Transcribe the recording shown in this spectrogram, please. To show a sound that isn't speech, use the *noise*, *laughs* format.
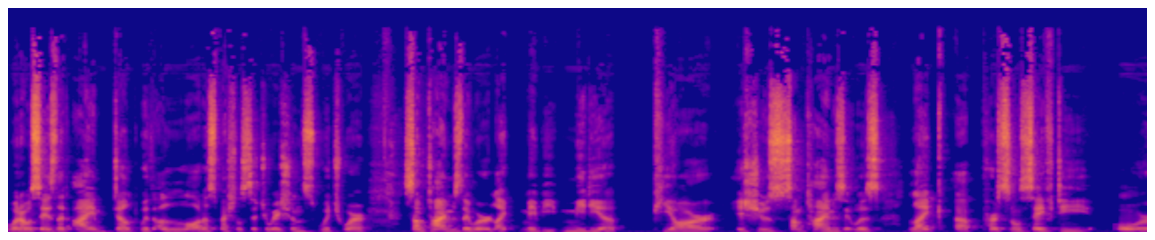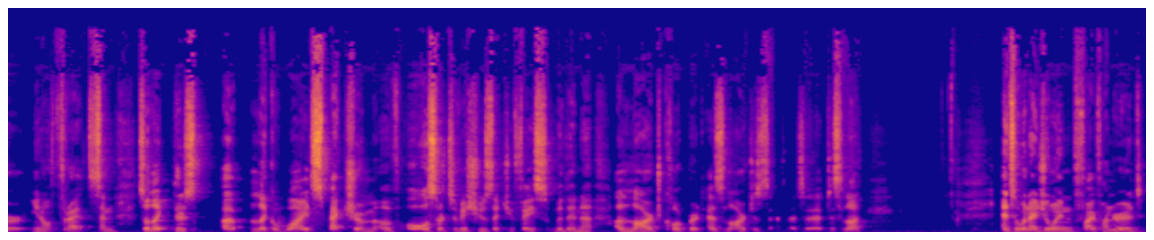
what I will say is that I dealt with a lot of special situations, which were sometimes they were like maybe media PR issues. Sometimes it was like uh, personal safety or you know threats, and so like there's a, like a wide spectrum of all sorts of issues that you face within a, a large corporate as large as, as uh, Etisalat. And so when I joined 500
